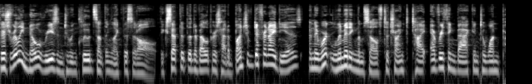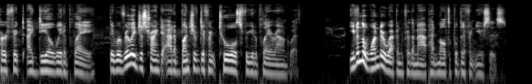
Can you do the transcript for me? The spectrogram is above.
There's really no reason to include something like this at all, except that the developers had a bunch of different ideas, and they weren't limiting themselves to trying to tie everything back into one perfect, ideal way to play. They were really just trying to add a bunch of different tools for you to play around with. Even the Wonder Weapon for the map had multiple different uses.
